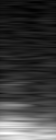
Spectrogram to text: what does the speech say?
Za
